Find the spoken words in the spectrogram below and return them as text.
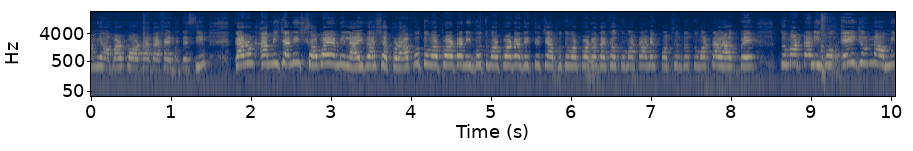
আমি আমার পরোটা দেখাই দিতেছি। কারণ আমি জানি সবাই আমি লাইভে আসার পর, আপু, তোমার পরোটা নিব, তোমার পরোটা দেখতে চাই। আপু, তোমার পরোটা দেখাও, তোমারটা অনেক পছন্দ, তোমারটা লাগবে, তোমারটা নিব। এই জন্য আমি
